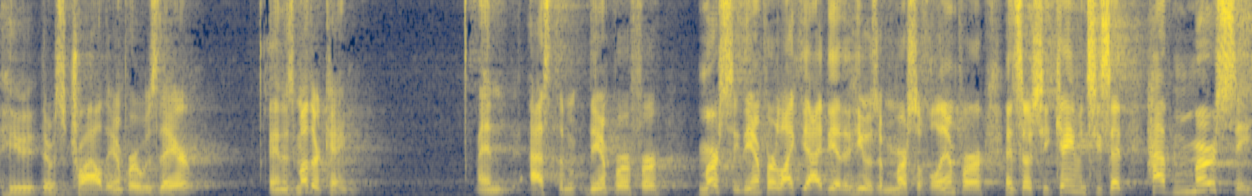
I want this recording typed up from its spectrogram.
he, there was a trial, the emperor was there, and his mother came and asked the, the emperor for mercy. The emperor liked the idea that he was a merciful emperor. And so she came and she said, Have mercy.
